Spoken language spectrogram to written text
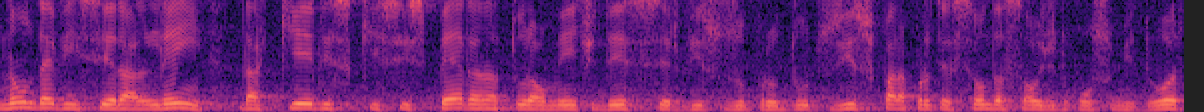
não devem ser além daqueles que se espera naturalmente desses serviços ou produtos, isso para a proteção da saúde do consumidor.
